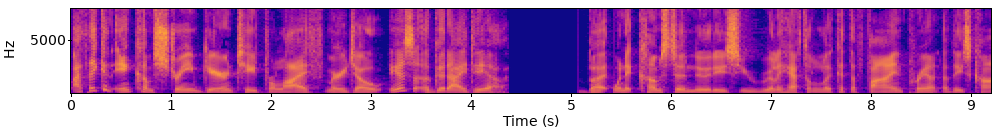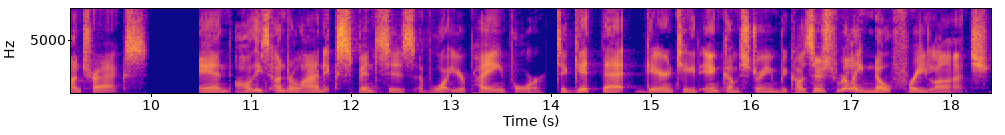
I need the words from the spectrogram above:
I think an income stream guaranteed for life, Mary Jo, is a good idea. But when it comes to annuities, you really have to look at the fine print of these contracts and all these underlying expenses of what you're paying for to get that guaranteed income stream because there's really no free lunch.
